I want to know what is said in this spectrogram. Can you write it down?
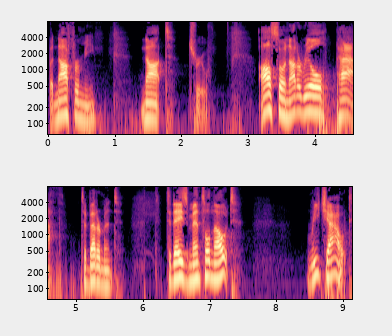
but not for me. Not true. Also, not a real path to betterment. Today's mental note reach out.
